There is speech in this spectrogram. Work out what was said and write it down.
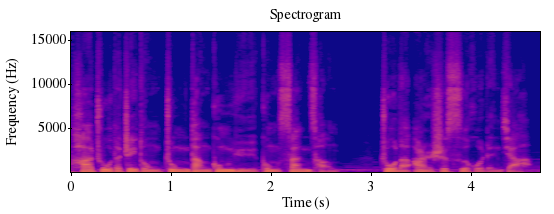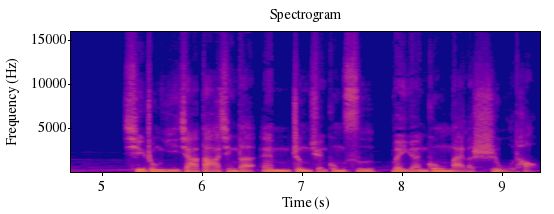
他住的这栋中档公寓共三层，住了二十四户人家，其中一家大型的 M 证券公司为员工买了十五套。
